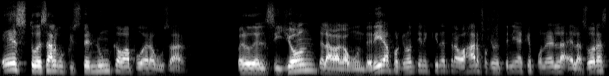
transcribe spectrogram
Esto es algo que usted nunca va a poder abusar pero del sillón, de la vagabundería, porque no tiene que ir a trabajar, porque no tenía que poner las horas.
